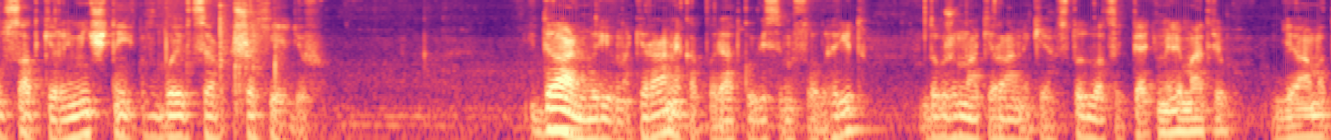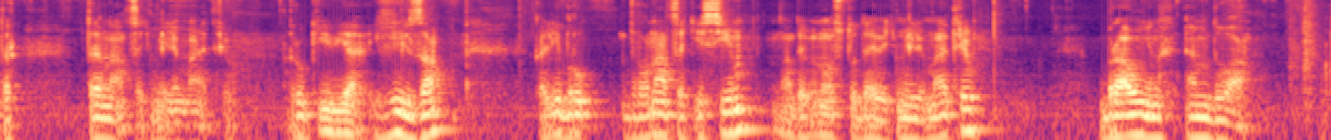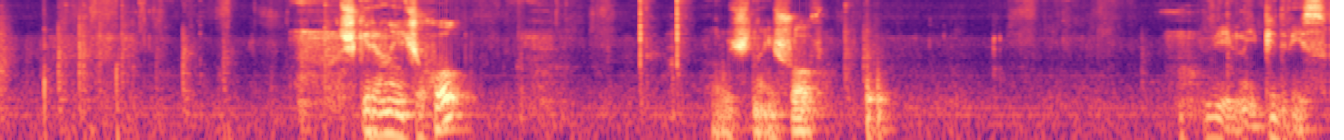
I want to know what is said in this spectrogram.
Мусад керамічний вбивця шахедів. Ідеально рівна кераміка, порядку 800 гріт. Довжина кераміки 125 мм, діаметр 13 мм. Руків'я гільза калібру 12,7 на 99 мм. Браунінг М2. Шкіряний чохол. Ручний шов. Вільний підвіс.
